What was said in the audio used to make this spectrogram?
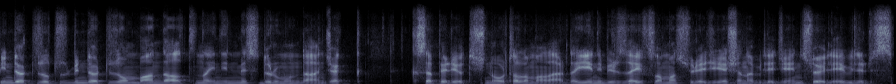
1430-1410 bandı altına inilmesi durumunda ancak kısa periyot için ortalamalarda yeni bir zayıflama süreci yaşanabileceğini söyleyebiliriz.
